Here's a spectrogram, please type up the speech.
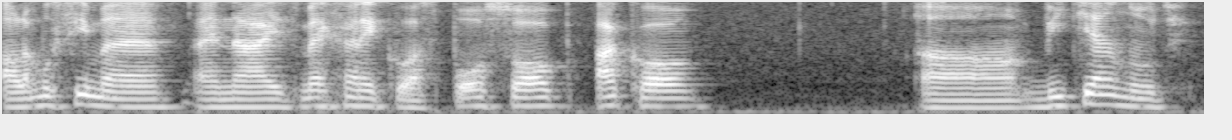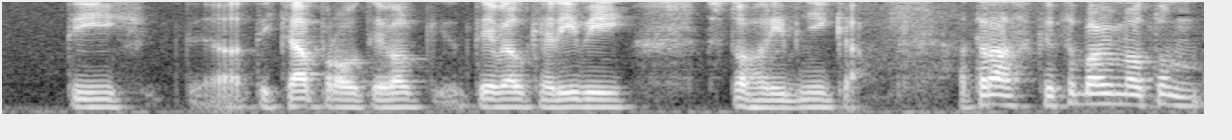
ale musíme aj nájsť mechaniku a spôsob, ako vyťahnuť tých, tých kaprov, tie veľké, tie veľké ryby z toho rybníka. A teraz, keď sa bavíme o tom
